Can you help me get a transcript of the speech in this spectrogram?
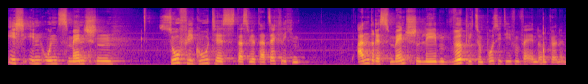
ist in uns Menschen so viel Gutes, dass wir tatsächlich ein anderes Menschenleben wirklich zum Positiven verändern können?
